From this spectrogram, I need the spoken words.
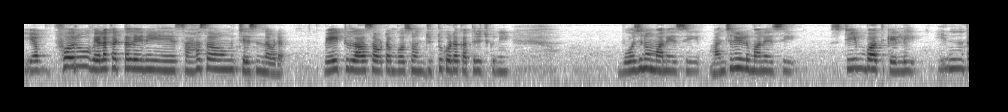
ఎవ్వరూ వెలకట్టలేని సాహసం చేసింది ఆవిడ వెయిట్ లాస్ అవటం కోసం జుట్టు కూడా కత్తిరించుకుని భోజనం మానేసి మంచినీళ్ళు మానేసి స్టీమ్ బాత్కి వెళ్ళి ఇంత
